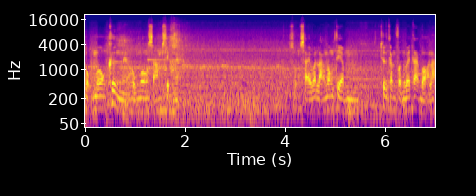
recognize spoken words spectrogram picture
หกโมงครึ่งเนี่ยหกโมงสามสิบเนี่ยสงสัยวันหลังต้องเตรียมชุดกันฝนไว้ใต้เบาะละ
